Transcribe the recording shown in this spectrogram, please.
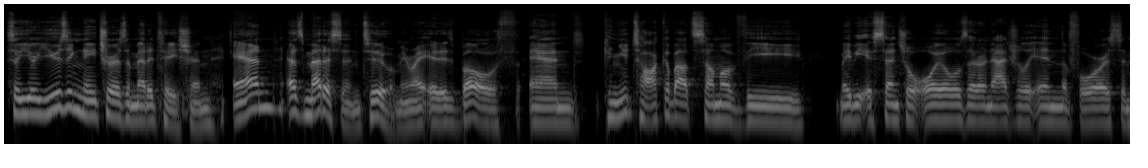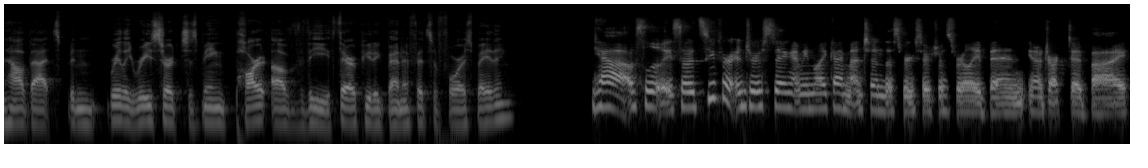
so you're using nature as a meditation and as medicine too. I mean, right? It is both. And can you talk about some of the maybe essential oils that are naturally in the forest and how that's been really researched as being part of the therapeutic benefits of forest bathing? Yeah, absolutely. So it's super interesting. I mean, like I mentioned, this research has really been, you know, directed by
